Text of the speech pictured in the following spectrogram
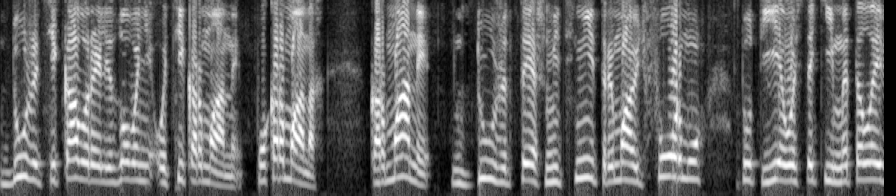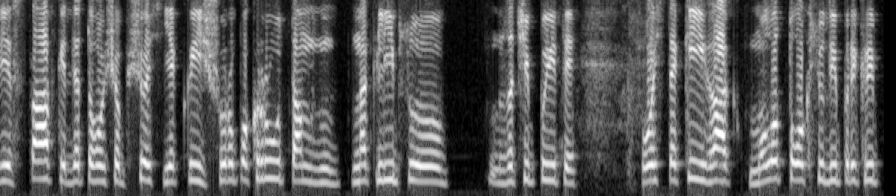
дуже цікаво реалізовані оці кармани. По карманах. Кармани дуже теж міцні, тримають форму. Тут є ось такі металеві вставки для того, щоб щось, якийсь шурупокрут там на кліпсу зачепити. Ось такий гак, молоток сюди прикріп,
